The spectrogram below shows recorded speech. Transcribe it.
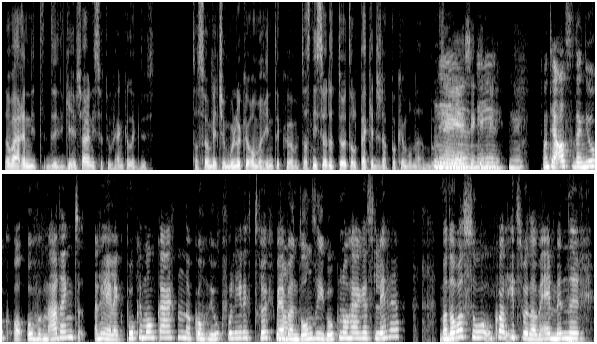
er waren niet, de, games waren niet zo toegankelijk, dus het was zo'n beetje moeilijker om erin te komen. Het was niet zo de total package dat Pokémon aanbood. Nee, Nee, zeker nee. niet. Nee. Want ja, als je daar nu ook over nadenkt, eigenlijk Pokémon-kaarten, dat komt nu ook volledig terug. We Ja. hebben een Donzi hier ook nog ergens liggen. Maar Mhm. dat was zo ook wel iets waar dat wij minder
